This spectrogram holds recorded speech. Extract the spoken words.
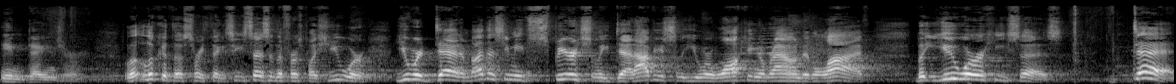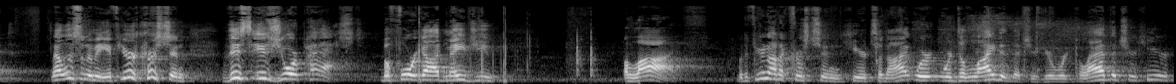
in danger. Look at those three things. He says in the first place, you were, you were dead. And by this he means spiritually dead. Obviously, you were walking around and alive. But you were, he says, dead. Now, listen to me. If you're a Christian, this is your past before God made you alive. But if you're not a Christian here tonight, we're, we're delighted that you're here. We're glad that you're here.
